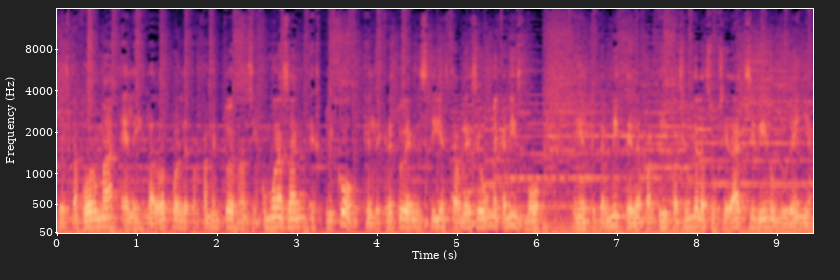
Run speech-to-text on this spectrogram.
De esta forma, el legislador por el departamento de Francisco Morazán explicó que el decreto de amnistía establece un mecanismo en el que permite la participación de la sociedad civil hondureña.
